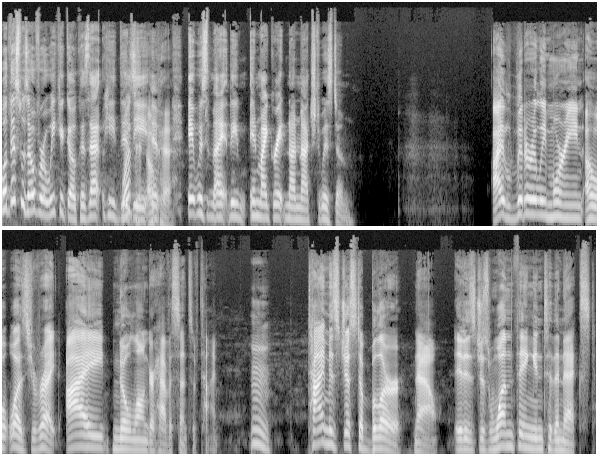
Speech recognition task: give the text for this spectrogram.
Well, this was over a week ago because that he did was the it okay. it was my the in my great and unmatched wisdom. I literally, Maureen. Oh, it was. You're right. I no longer have a sense of time. Mm. Time is just a blur now. It is just one thing into the next.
